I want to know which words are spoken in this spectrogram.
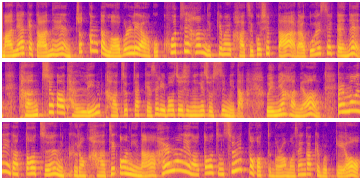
만약에 나는 조금 더 러블리하고 코지한 느낌을 가지고 싶다라고 했을 때는 단추가 달린 가죽 자켓을 입어주시는 게 좋습니다. 왜냐하면 할머니가 떠준 그런 가디건이나 할머니가 떠준 스웨터 같은 걸 한번 생각해 볼게요.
